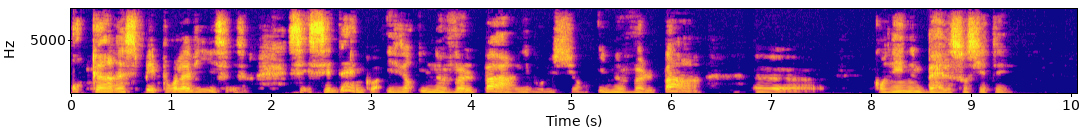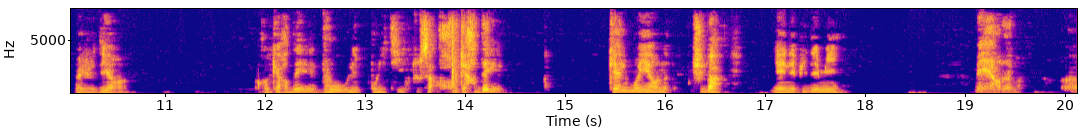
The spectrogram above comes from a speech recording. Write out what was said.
aucun respect pour la vie. C'est dingue, quoi. Ils, ils, ne veulent pas l'évolution, ils ne veulent pas euh, qu'on ait une belle société. Mais je veux dire, regardez, vous, les politiques, tout ça, regardez, quel moyen on a, je sais pas, il y a une épidémie, merde, euh,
